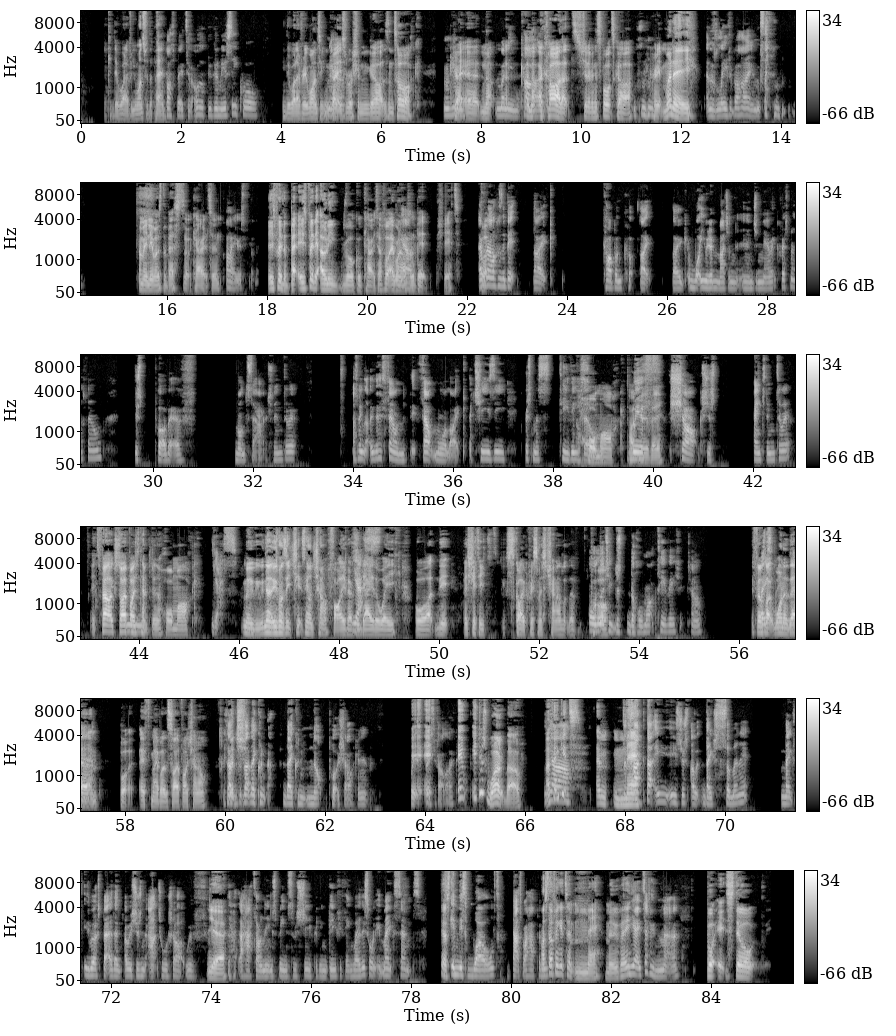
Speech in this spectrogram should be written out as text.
he can do whatever he wants with the pen. possibility of oh, look, there's gonna be a sequel. He can do whatever he wants. He can create Yeah. his Russian girl that doesn't talk. Mhm. Create a not Money a, a, car. a car that should have been a sports car. Create money. And just leave it behind. I mean, he was the best sort of character. oh, he was. He's probably the be- He's probably the only real good character. I thought everyone else was a bit shit. Everyone But- else was a bit like carbon cut, like like what you would imagine in a generic Christmas film. Just put a bit of monster action into it. I think that this film it felt more like a cheesy Christmas TV A film hallmark type with movie. sharks just painted into it. It felt like sci-fi's Mm. attempt at doing a hallmark Yes. movie. No, these ones that you see on Channel Five every day Yes. of the week, or like the the shitty Sky Christmas channel that they've Or literally just the Hallmark TV channel. It feels like one of yeah. them, but if made by the Syfy Channel. It's like Which- that they couldn't they couldn't not put a shark in it. It, it, Basically felt like. it, it does work though. I think it's Um, The meh. fact that he, he's just oh they summon it makes it works better than oh it's just an actual shark with Yeah. the, the hat on and it's being some stupid and goofy thing. Where this one it makes sense. Yes. In this world, that's what happens. I still think it's a meh movie, yeah, it's definitely meh. but it still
